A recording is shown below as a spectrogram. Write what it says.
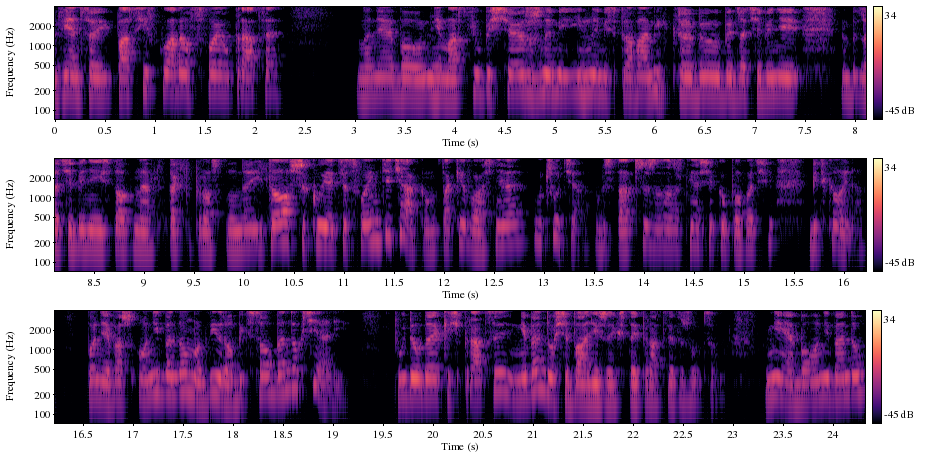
więcej pasji wkładał w swoją pracę? No nie, bo nie martwiłbyś się różnymi innymi sprawami, które byłyby dla ciebie, nie, dla ciebie nieistotne, tak po prostu. No i to szykujecie swoim dzieciakom, takie właśnie uczucia. Wystarczy, że zacznie się kupować bitcoina, ponieważ oni będą mogli robić, co będą chcieli. Pójdą do jakiejś pracy, nie będą się bali, że ich z tej pracy wyrzucą. Nie, bo oni będą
